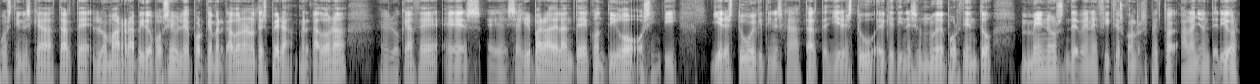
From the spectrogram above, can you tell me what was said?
pues tienes que adaptarte lo más rápido posible, porque Mercadona no te espera. Mercadona eh, lo que hace es eh, seguir para adelante contigo o sin ti. Y eres tú el que tienes que adaptarte, y eres tú el que tienes un 9% menos de beneficios con respecto al año anterior,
